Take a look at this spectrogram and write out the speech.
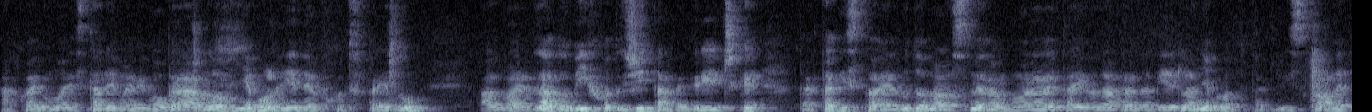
ako aj u mojej starej mamy v Obrávloch, nebol jeden vchod vpredu, alebo aj vzadu východ k Žitave k riečke, tak takisto aj Rudo mal smerom k Morave, tá jeho záhrada viedla, nebolo to tak blízko, ale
